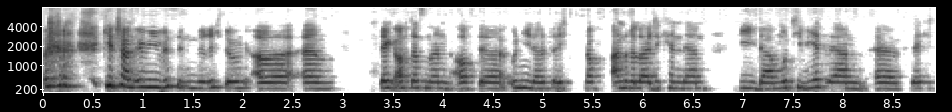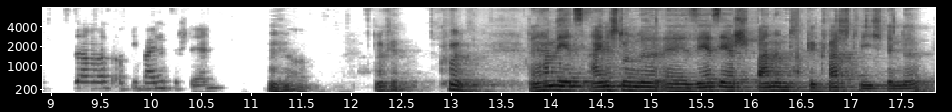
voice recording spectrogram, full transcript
geht schon irgendwie ein bisschen in die Richtung. Aber ähm, ich denke auch, dass man auf der Uni dann vielleicht noch andere Leute kennenlernt, die da motiviert werden, äh, vielleicht zusammen was auf die Beine zu stellen. Mhm. Genau. Okay, cool. Dann haben wir jetzt eine Stunde äh, sehr, sehr spannend gequatscht, wie ich finde.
